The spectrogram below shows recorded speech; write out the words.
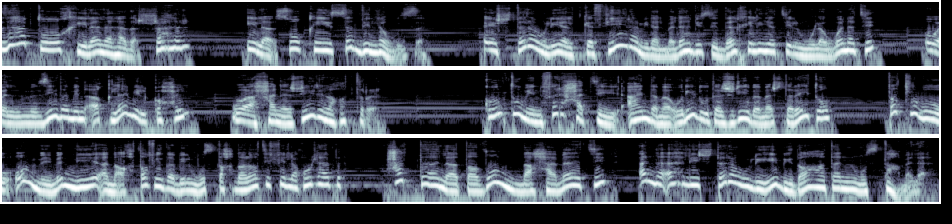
ذهبت خلال هذا الشهر إلى سوق سد اللوز. اشتروا لي الكثير من الملابس الداخلية الملونة والمزيد من أقلام الكحل وحناجير العطر. كنت من فرحتي عندما أريد تجريب ما اشتريته تطلب أمي مني أن أحتفظ بالمستحضرات في العلب حتى لا تظن حماتي أن أهلي اشتروا لي بضاعة مستعملة.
